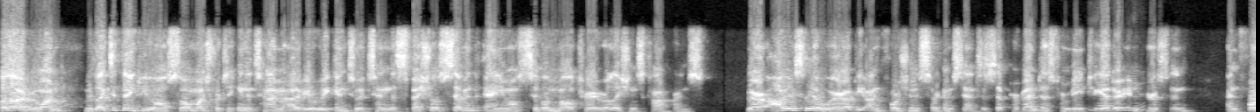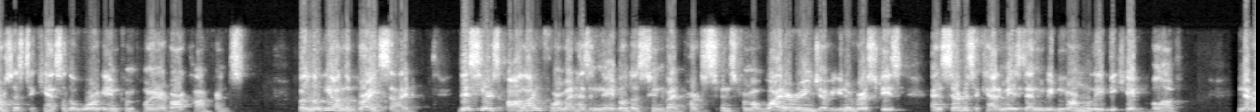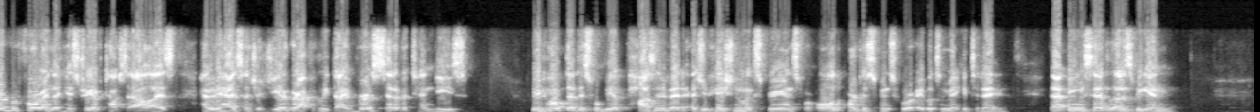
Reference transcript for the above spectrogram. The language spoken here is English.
Hello, everyone. We'd like to thank you all so much for taking the time out of your weekend to attend the special 7th Annual Civil Military Relations Conference. We are obviously aware of the unfortunate circumstances that prevent us from being together in person and force us to cancel the war game component of our conference. But looking on the bright side, this year's online format has enabled us to invite participants from a wider range of universities and service academies than we'd normally be capable of. Never before in the history of Tufts Allies have we had such a geographically diverse set of attendees. We hope that this will be a positive and educational experience for all the participants who are able to make it today. That being said, let us begin.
